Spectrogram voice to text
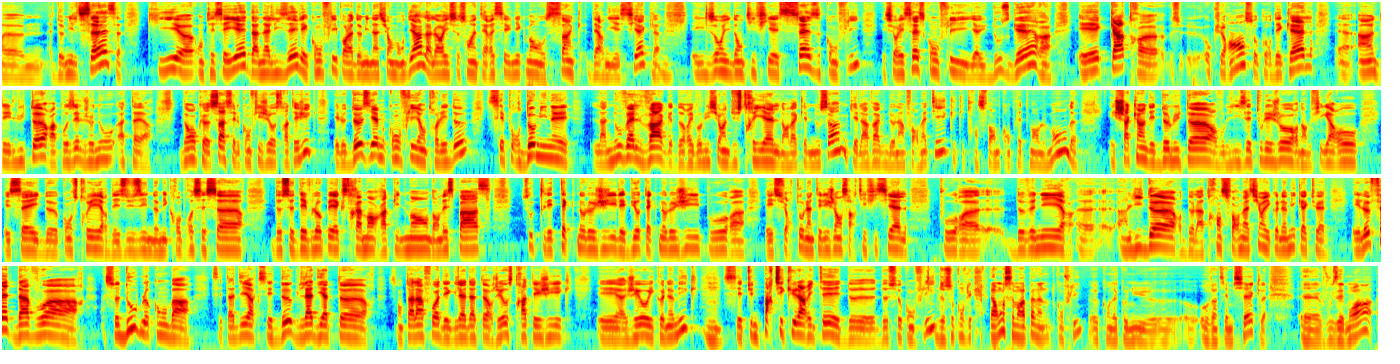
2016 euh, qui euh, ont essayé d'analyser les conflits pour la domination mondiale. Alors ils se sont intéressés uniquement aux cinq derniers siècles mmh. et ils ont identifié 16 conflits. Et sur les 16 conflits, il y a eu 12 guerres et 4 euh, occurrences au cours desquelles un des lutteurs a posé le genou à terre. Donc ça, c'est le conflit géostratégique. Et le deuxième conflit entre les deux, c'est pour dominer la nouvelle vague de révolution industrielle dans laquelle nous sommes, qui est la vague de l'informatique, qui transforme complètement le monde. Et chacun des deux lutteurs, vous le lisez tous les jours dans le Figaro, essaye de construire des usines de microprocesseurs, de se développer extrêmement rapidement dans l'espace, toutes les technologies, les biotechnologies pour, euh, et surtout l'intelligence artificielle pour euh, devenir euh, un leader de la transformation économique actuelle. Et le fait d'avoir ce double combat, c'est-à-dire que ces deux gladiateurs sont à la fois des gladiateurs géostratégiques et géoéconomique. Mmh. C'est une particularité de, de, ce conflit. De ce conflit. Alors moi, ça me rappelle un autre conflit qu'on a connu au XXe siècle, vous et moi.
